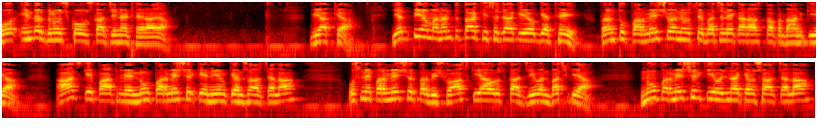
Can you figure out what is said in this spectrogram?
और इंद्रधनुष को उसका चिन्ह ठहराया। व्याख्या, यद्यपि हम अनंतता की सजा के योग्य थे परंतु परमेश्वर ने उससे बचने का रास्ता प्रदान किया। आज के पाठ में नू परमेश्वर के नियम के अनुसार चला। उसने परमेश्वर पर विश्वास किया और उसका जीवन बच गया। नू परमेश्वर की योजना के अनुसार चला,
